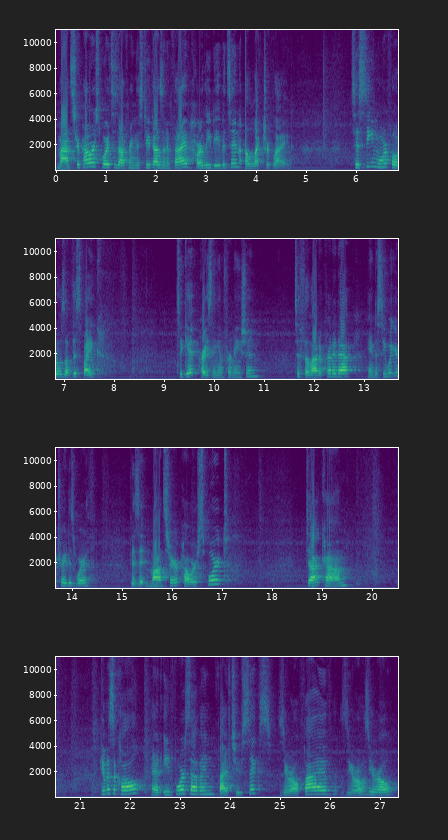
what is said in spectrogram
Monster Powersports is offering this 2005 Harley Davidson Electra Glide. To see more photos of this bike, to get pricing information, to fill out a credit app, and to see what your trade is worth, visit monsterpowersport.com. Give us a call at 847 526 0500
